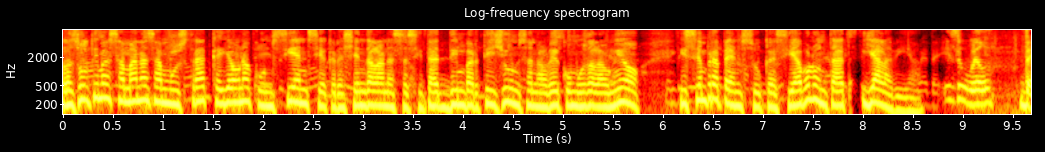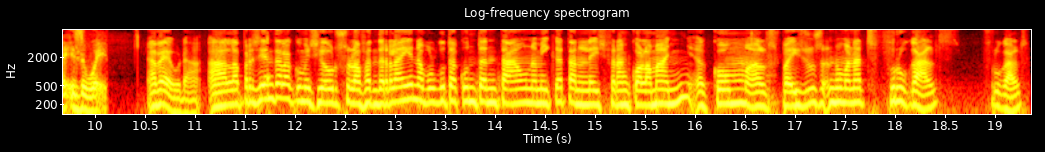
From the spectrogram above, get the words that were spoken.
Les últimes setmanes han mostrat que hi ha una consciència creixent de la necessitat d'invertir junts en el bé comú de la Unió i sempre penso que si hi ha voluntat, hi ha la via. A veure, la presidenta de la Comissió, Ursula von der Leyen, ha volgut acontentar una mica tant l'eix franco-alemany eh, com els països anomenats frugals, frugals,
